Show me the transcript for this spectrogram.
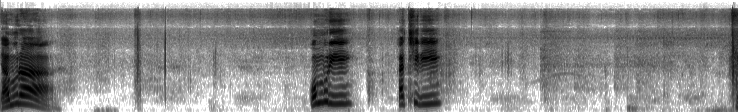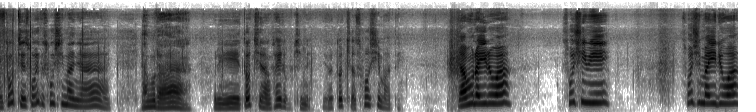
야무라. 꽃무리. 까칠이. 또치 소리가 소심하냐. 야무라. 우리 또치랑 사이좋게 지내. 이거 또치가 소심하대. 야무라 이리 와. 소심이. 소심아 이리 와.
